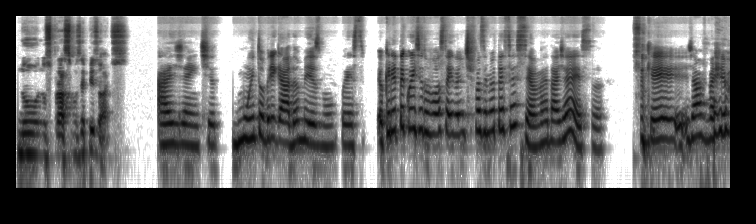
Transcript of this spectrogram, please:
no, nos próximos episódios. Ai, gente, muito obrigada mesmo por esse. Eu queria ter conhecido vocês antes de fazer meu TCC, a verdade é essa. Porque já veio,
